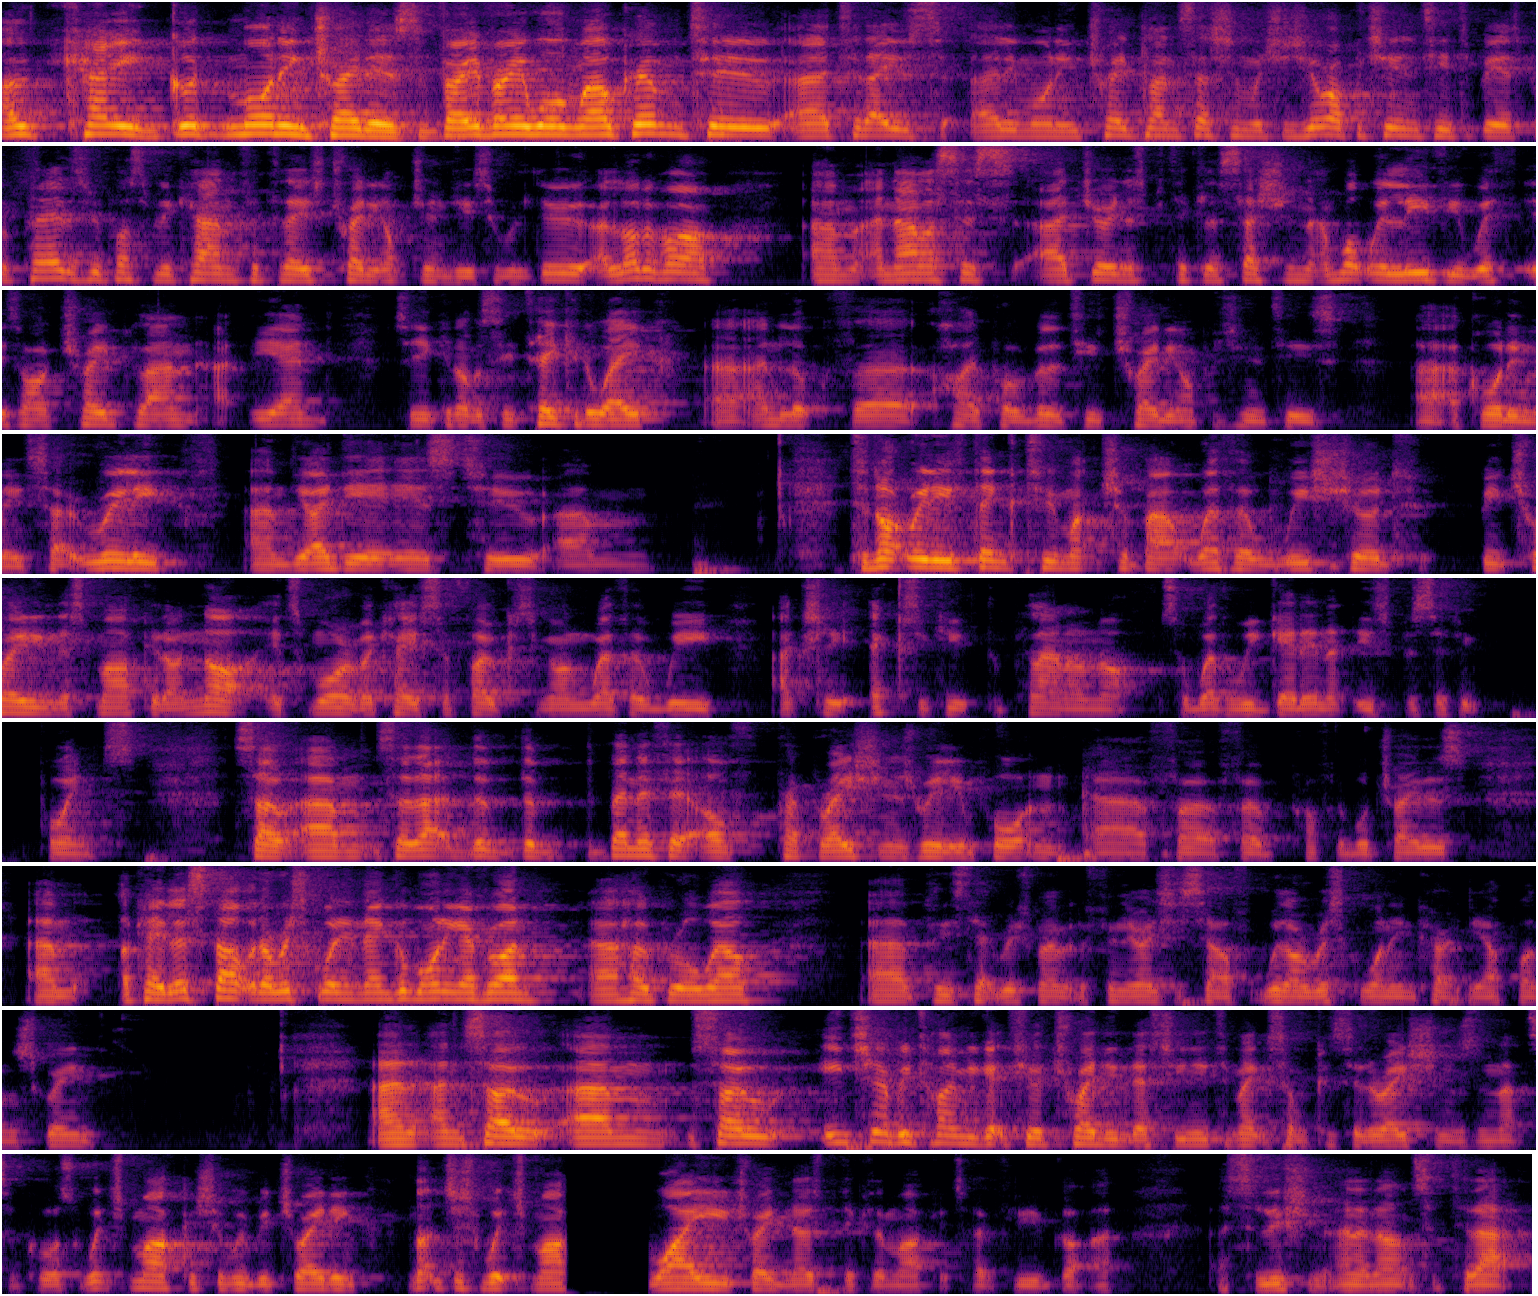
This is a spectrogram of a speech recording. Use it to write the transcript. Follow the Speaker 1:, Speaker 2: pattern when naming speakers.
Speaker 1: Okay, good morning, traders. Very, very warm welcome to uh, today's early morning trade plan session, which is your opportunity to be as prepared as we possibly can for today's trading opportunity. So, we'll do a lot of our um, analysis uh, during this particular session, and what we'll leave you with is our trade plan at the end. So, you can obviously take it away uh, and look for high probability trading opportunities uh, accordingly. So, really, um, the idea is to um, to not really think too much about whether we should be trading this market or not. It's more of a case of focusing on whether we actually execute the plan or not. So whether we get in at these specific points. So um, so that the, the, benefit of preparation is really important uh, for for profitable traders. Um, okay, let's start with our risk warning then. Good morning, everyone. Uh, hope you're all well. Uh, please take a brief moment to familiarize yourself with our risk warning currently up on the screen. And and so um, so each and every time you get to your trading desk, you need to make some considerations, and that's of course which market should we be trading, not just which market. Why are you trading those particular markets? Hopefully, you've got a, a solution and an answer to that.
